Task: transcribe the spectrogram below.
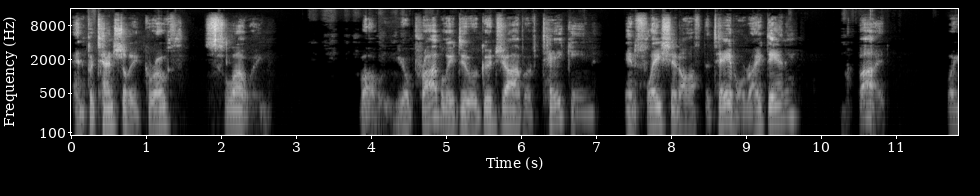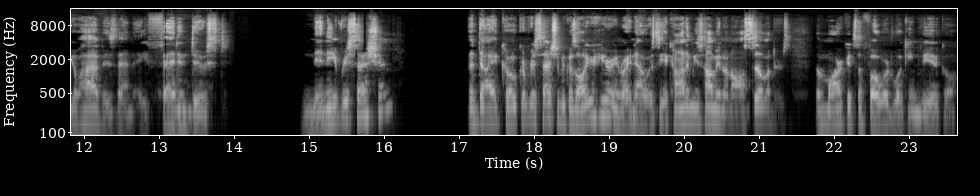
and potentially growth slowing, well, you'll probably do a good job of taking inflation off the table, right, Danny? But what you'll have is then a Fed induced mini recession, the Diet Coke recession, because all you're hearing right now is the economy's humming on all cylinders. The market's a forward looking vehicle.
